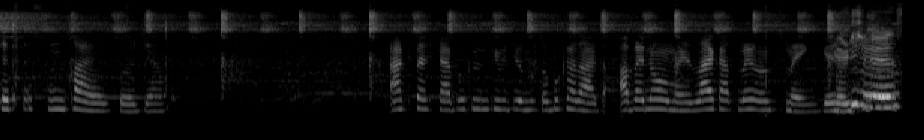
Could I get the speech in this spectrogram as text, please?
Hepsi sizin sayenizde hocam. Arkadaşlar bugünkü videomuz da bu kadardı. Abone olmayı, like atmayı unutmayın. Görüşürüz. Görüşürüz.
